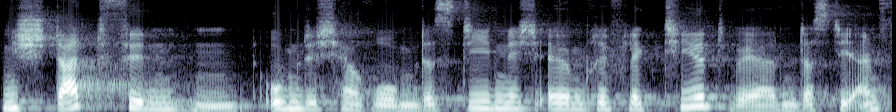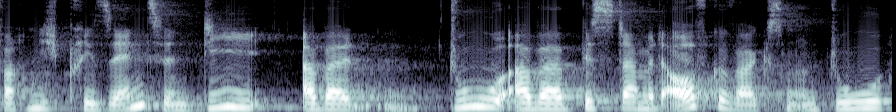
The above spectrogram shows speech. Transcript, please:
nicht stattfinden um dich herum, dass die nicht ähm, reflektiert werden, dass die einfach nicht präsent sind. Die, aber du aber bist damit aufgewachsen und du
